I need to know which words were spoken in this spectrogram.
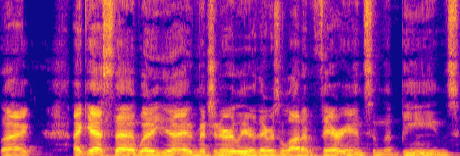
Like, I guess that what I mentioned earlier, there was a lot of variance in the beans.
